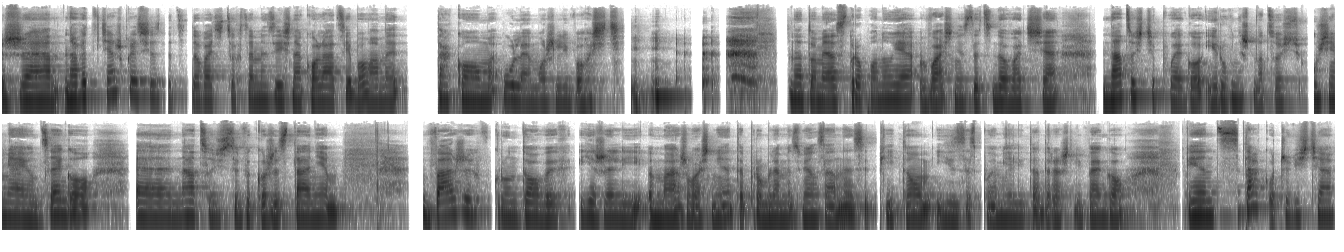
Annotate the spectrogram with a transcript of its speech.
że nawet ciężko jest się zdecydować, co chcemy zjeść na kolację, bo mamy taką pulę możliwości. Natomiast proponuję właśnie zdecydować się na coś ciepłego i również na coś uziemiającego, e, na coś z wykorzystaniem warzyw gruntowych, jeżeli masz właśnie te problemy związane z pitą i z zespołem jelita drażliwego. Więc tak, oczywiście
